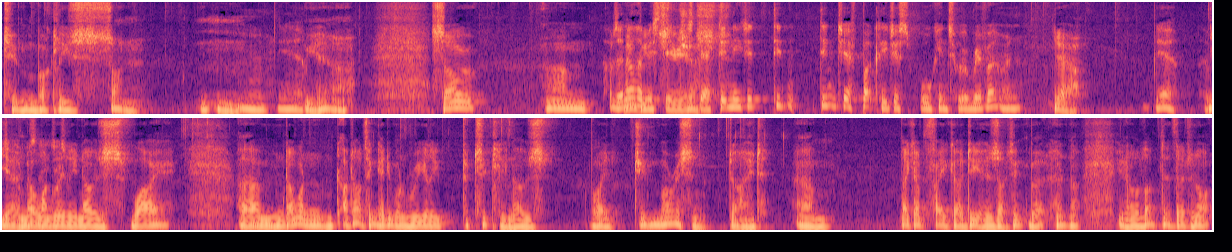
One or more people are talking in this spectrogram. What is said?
Tim Buckley's son. Mm, yeah. Yeah. So. Um, that was another mysterious just- death, didn't he? Didn't didn't Jeff Buckley just walk into a river and Yeah. yeah? Yeah, no one really knows why. Um, no one, I don't think anyone really particularly knows why Jim Morrison died. Um, they have fake ideas, I think, but uh, you know, a lot, they're not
